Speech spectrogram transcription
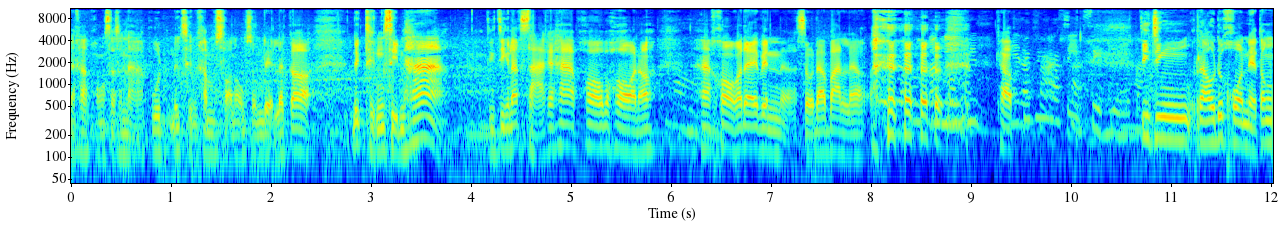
นะครับของศาสนาพุทธนึกถึงคำสอนของสมเด็จ แล้วก็นึกถึงศีลห้าจริง ๆ รักษาแค่ห้าข้อก็พอเนาะห้าข้อก็ได้เป็นเอ่อโซดาบันแล้ว ครับ ที่รักษาศีลเสียงอยู่ไหมจริงๆ เราทุกคนเนี่ยต้อง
